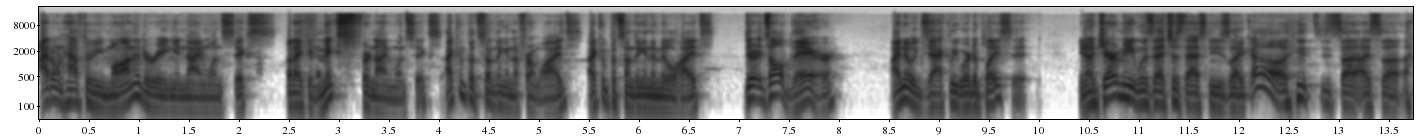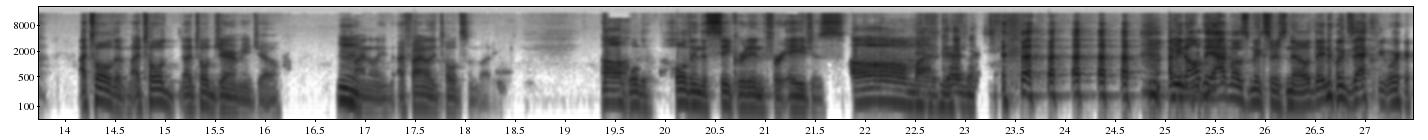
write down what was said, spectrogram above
I don't have to be monitoring in 916 but I can mix for 916. I can put something in the front wides. I can put something in the middle heights. There, it's all there. I know exactly where to place it. You know, Jeremy was that just asking. He's like, "Oh, it's, it's uh, I saw." I told him. I told. I told Jeremy Joe. Mm. Finally, I finally told somebody. Oh, Hold, holding the secret in for ages. Oh my goodness! I mean, all the Atmos mixers know. They know exactly where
